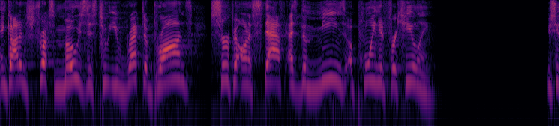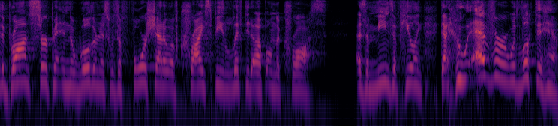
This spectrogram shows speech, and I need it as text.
And God instructs Moses to erect a bronze serpent on a staff as the means appointed for healing. You see, the bronze serpent in the wilderness was a foreshadow of Christ being lifted up on the cross as a means of healing, that whoever would look to him,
